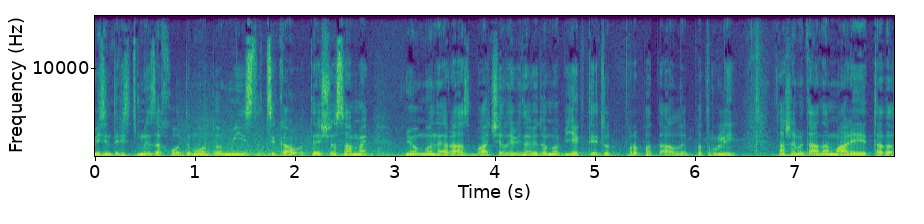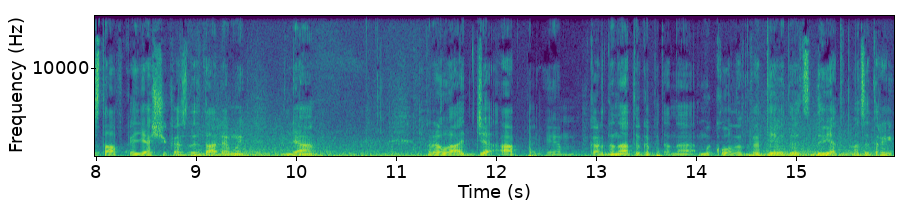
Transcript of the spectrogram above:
8.30. Ми заходимо до міста. Цікаво те, що саме в ньому не раз бачили відомі об'єкти, і тут пропадали патрулі. Наша мета аномалії та доставка ящика з деталями для приладдя АПМ. Координати капітана Миколенка 9.23.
